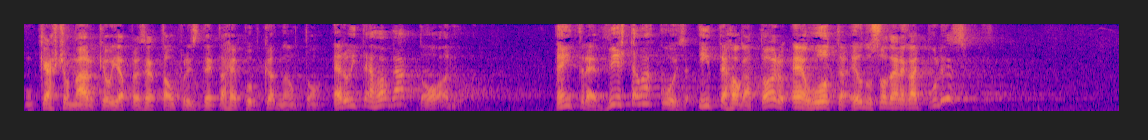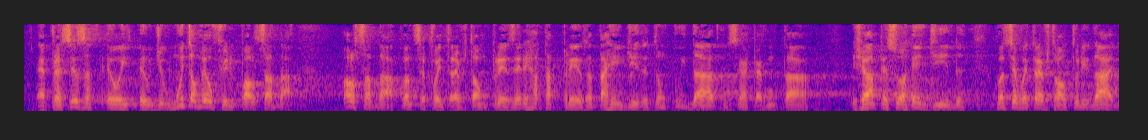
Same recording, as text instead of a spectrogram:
um questionário que eu ia apresentar ao presidente da República, não, Tom. Era um interrogatório. Entrevista é uma coisa, interrogatório é outra. Eu não sou delegado de polícia. É preciso, eu, eu digo muito ao meu filho, Paulo Sadar. Paulo Sadar, quando você for entrevistar um preso, ele já está preso, já está rendido. Então, cuidado com o que você vai perguntar. Já é uma pessoa rendida. Quando você for entrevistar uma autoridade,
